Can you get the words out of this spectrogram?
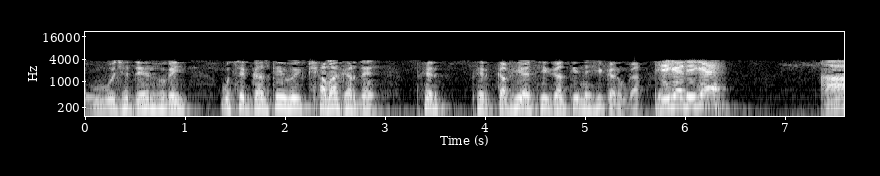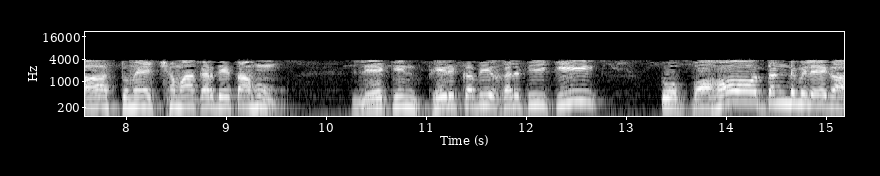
मुझे देर हो गई। मुझसे गलती हुई, क्षमा कर दें। फिर फिर कभी ऐसी गलती नहीं करूँगा। ठीक है ठीक है। आज तुम्हें क्षमा कर देता हूँ, लेकिन फिर कभी गलती की तो बहुत दंड मिलेगा।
